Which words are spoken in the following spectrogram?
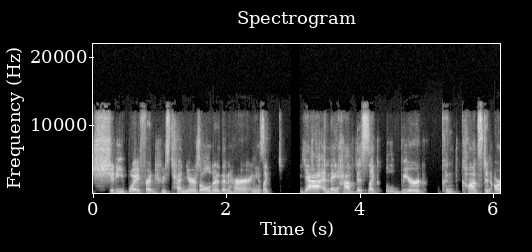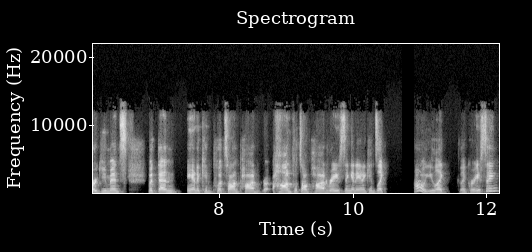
shitty boyfriend who's 10 years older than her. And he's like, Yeah. And they have this like weird con- constant arguments. But then Anakin puts on pod Han puts on pod racing and Anakin's like, Oh, you like like racing?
